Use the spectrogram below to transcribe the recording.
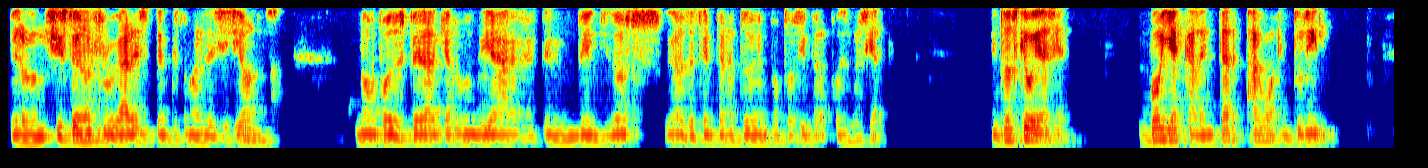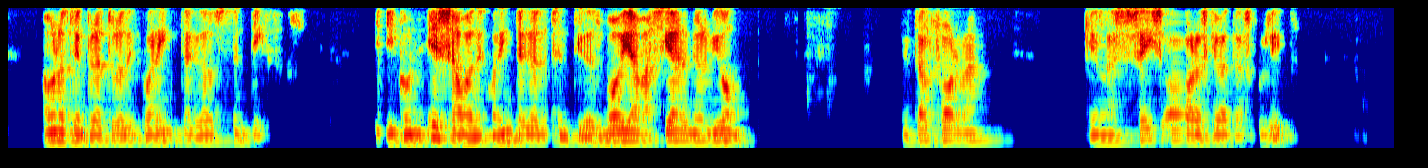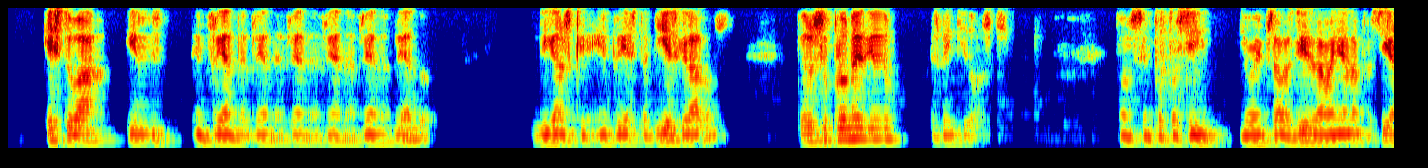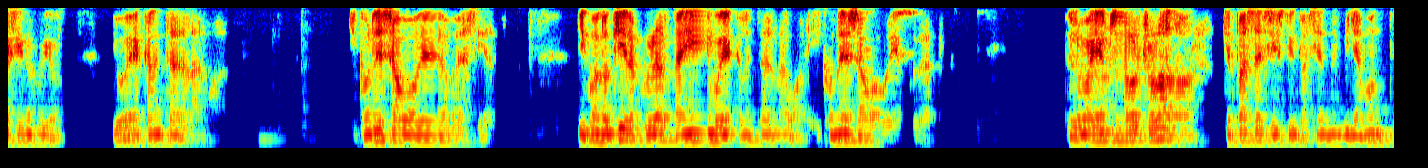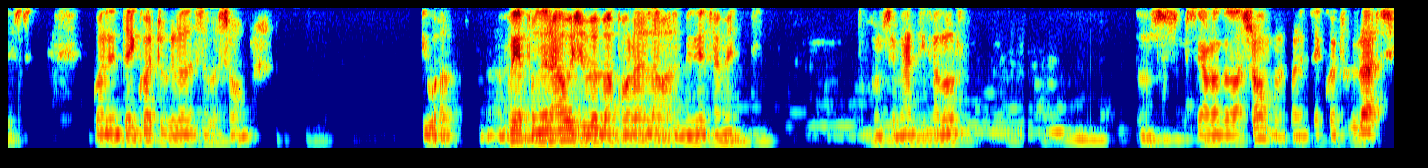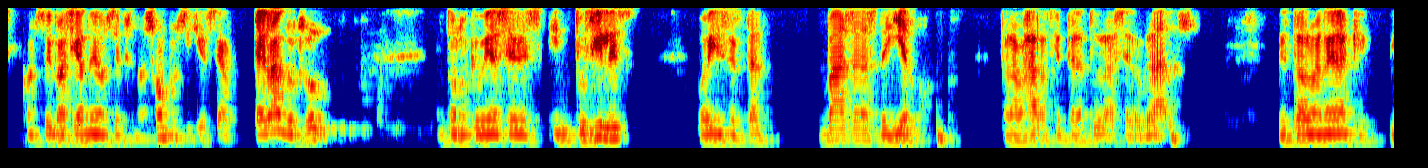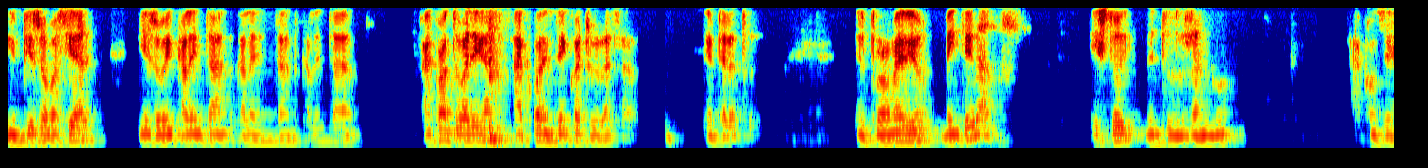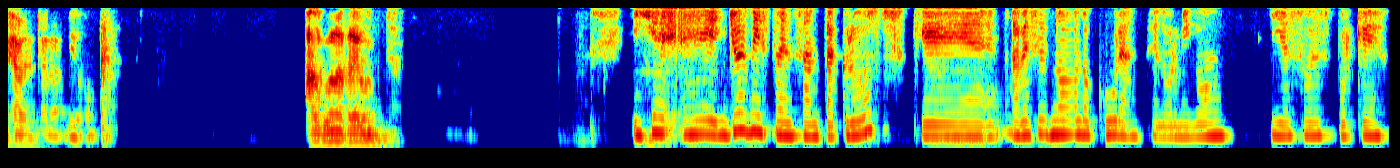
Pero si estoy en otros lugares, tengo que tomar decisiones no puedo esperar que algún día tenga 22 grados de temperatura en Potosí para poder vaciar. Entonces, ¿qué voy a hacer? Voy a calentar agua en Tuzil a una temperatura de 40 grados centígrados. Y con esa agua de 40 grados centígrados voy a vaciar mi hormigón. De tal forma que en las seis horas que va a transcurrir, esto va a ir enfriando, enfriando, enfriando, enfriando, enfriando, enfriando, digamos que enfría hasta 10 grados, pero su promedio es 22. Entonces, en Potosí, yo a empezar a las 10 de la mañana, pero sigue haciendo frío, yo voy a calentar el agua. Y con esa agua voy a hacer. Y cuando quiera curar, también voy a calentar el agua, y con esa agua voy a curar. Pero vayamos al otro lado ahora. ¿Qué pasa si estoy paseando en Villamontes? 44 grados a la sombra. Igual, voy a poner agua y se va a evaporar el agua inmediatamente, con semejante calor. Entonces, estoy hablando de la sombra, 44 grados. Cuando estoy vaciando, ya no sé si es la sombra, si quiero estar pelando el sol. Entonces, lo que voy a hacer es, en tujiles, voy a insertar basas de hielo para bajar la temperatura a 0 grados. De tal manera que empiezo a vaciar y eso voy calentando, calentando, calentando. ¿A cuánto va a llegar? A 44 grados de temperatura. El promedio, 20 grados. Estoy dentro del rango aconsejable para el hormigón. ¿Alguna pregunta? Y yo he visto en Santa Cruz que a veces no lo curan el hormigón y eso es porque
